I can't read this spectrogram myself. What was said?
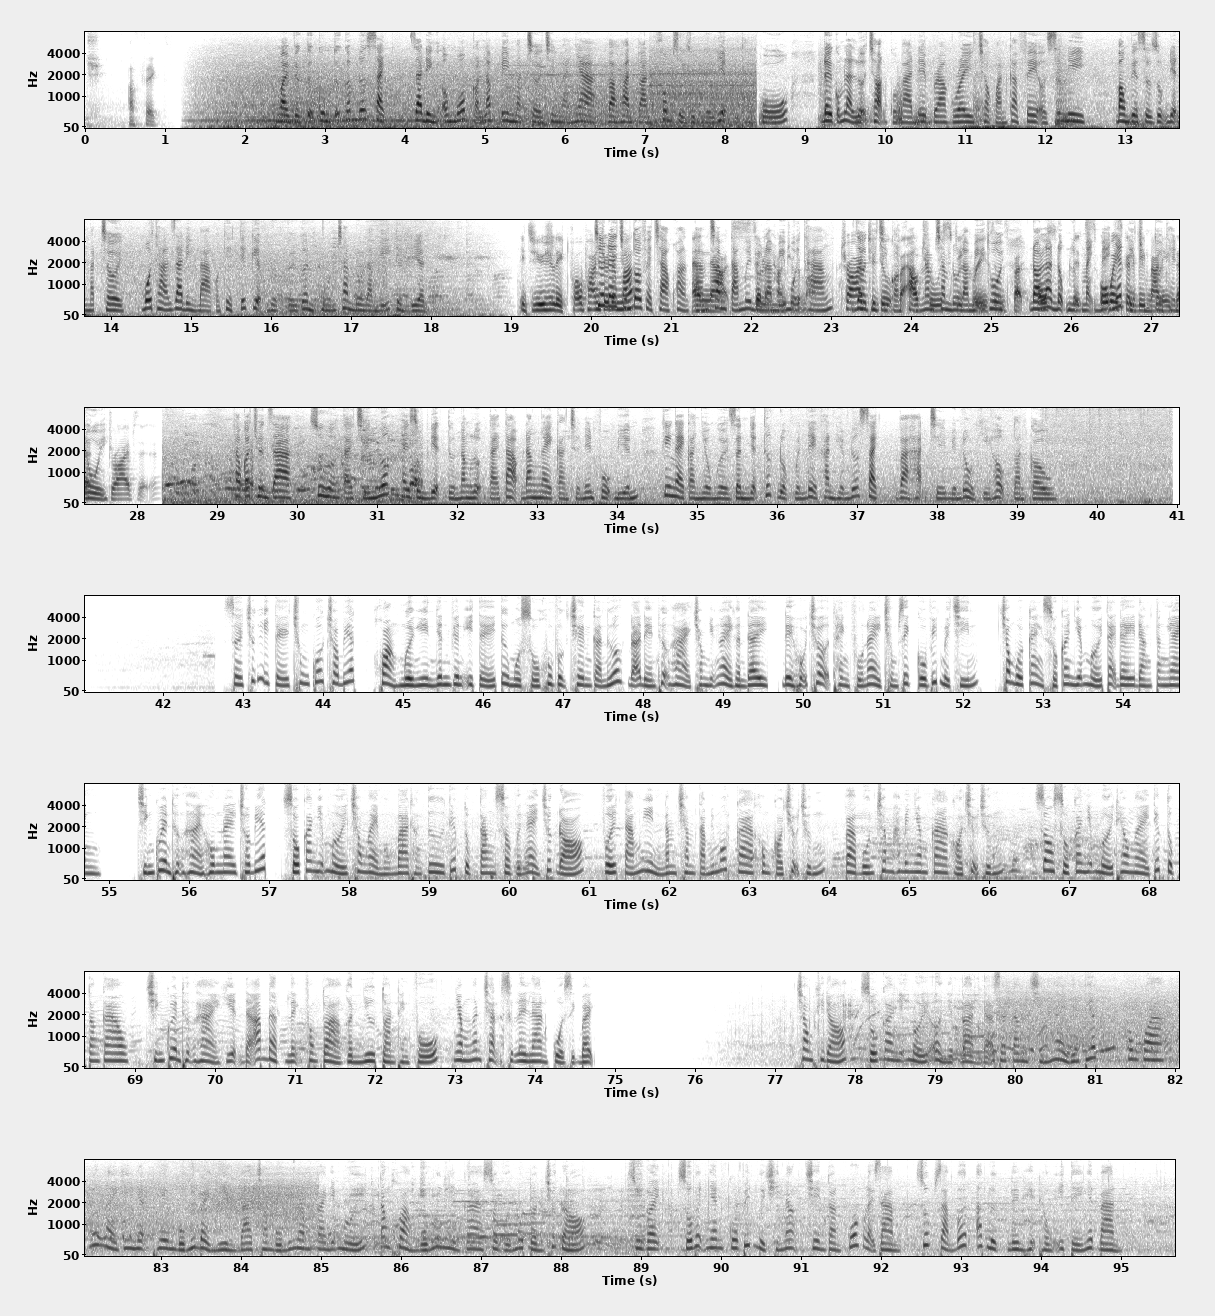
Ngoài việc tự cung tự cấp nước sạch, gia đình ông Mốp có lắp pin mặt trời trên mái nhà và hoàn toàn không sử dụng lưới điện của thành phố. Đây cũng là lựa chọn của bà Debra Gray cho quán cà phê ở Sydney. Bằng việc sử dụng điện mặt trời, mỗi tháng gia đình bà có thể tiết kiệm được tới gần 400 đô la Mỹ tiền điện. Trước đây chúng tôi phải trả khoảng 880 đô la Mỹ mỗi tháng, giờ thì chỉ còn khoảng 500 đô la Mỹ thôi. Đó là động lực mạnh mẽ nhất để chúng tôi thay đổi. Theo các chuyên gia, xu hướng tái chế nước hay dùng điện từ năng lượng tái tạo đang ngày càng trở nên phổ biến khi ngày càng nhiều người dần nhận thức được vấn đề khan hiếm nước sạch và hạn chế biến đổi khí hậu toàn cầu. Giới chức y tế Trung Quốc cho biết khoảng 10.000 nhân viên y tế từ một số khu vực trên cả nước đã đến Thượng Hải trong những ngày gần đây để hỗ trợ thành phố này chống dịch COVID-19 trong bối cảnh số ca nhiễm mới tại đây đang tăng nhanh. Chính quyền Thượng Hải hôm nay cho biết số ca nhiễm mới trong ngày 3 tháng 4 tiếp tục tăng so với ngày trước đó với 8.581 ca không có triệu chứng và 425 ca có triệu chứng. Do số ca nhiễm mới theo ngày tiếp tục tăng cao, chính quyền Thượng Hải hiện đã áp đặt lệnh phong tỏa gần như toàn thành phố nhằm ngăn chặn sự lây lan của dịch bệnh. Trong khi đó, số ca nhiễm mới ở Nhật Bản đã gia tăng 9 ngày liên tiếp. Hôm qua, nước này ghi nhận thêm 47.345 ca nhiễm mới, tăng khoảng 40.000 ca so với một tuần trước đó. Dù vậy, số bệnh nhân COVID-19 nặng trên toàn quốc lại giảm, giúp giảm bớt áp lực lên hệ thống y tế Nhật Bản.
